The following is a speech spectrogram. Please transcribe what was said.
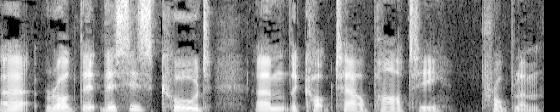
Uh, Rod, th- this is called um, the cocktail party problem,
